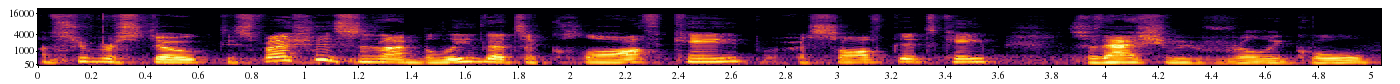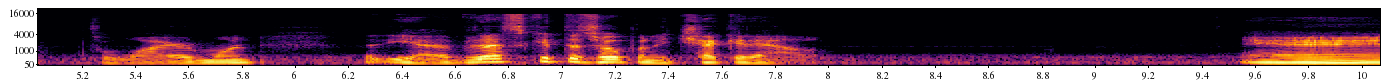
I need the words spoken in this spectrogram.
I'm super stoked, especially since I believe that's a cloth cape, a soft goods cape. So that should be really cool. It's a wired one. But yeah, let's get this open and check it out. And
